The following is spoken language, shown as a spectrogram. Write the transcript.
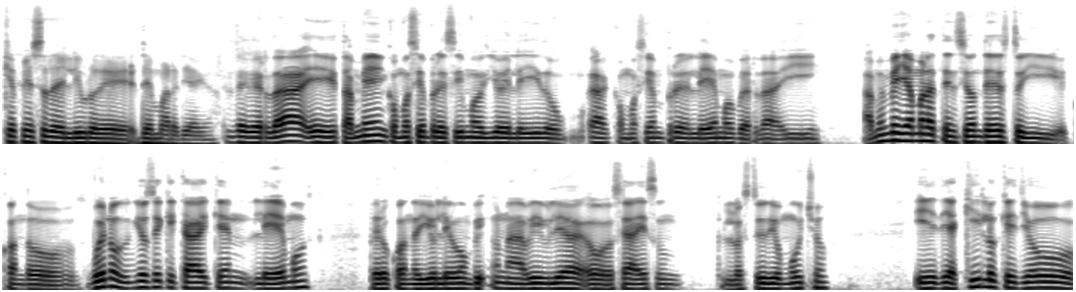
¿Qué piensa del libro de, de Maradiaga? De verdad, eh, también como siempre decimos, yo he leído, ah, como siempre leemos, ¿verdad? Y a mí me llama la atención de esto y cuando, bueno, yo sé que cada quien leemos, pero cuando yo leo una Biblia, o sea, es un, lo estudio mucho. Y de aquí lo que yo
